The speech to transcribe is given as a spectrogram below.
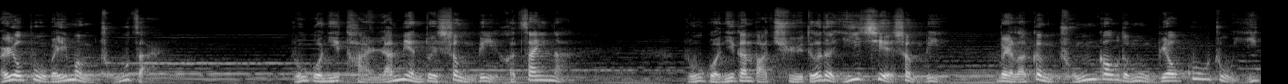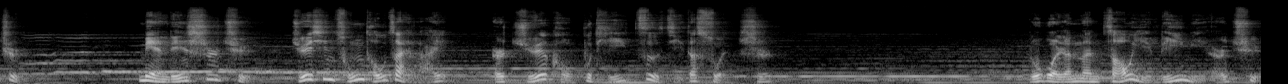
而又不为梦主宰；如果你坦然面对胜利和灾难；如果你敢把取得的一切胜利，为了更崇高的目标孤注一掷，面临失去，决心从头再来，而绝口不提自己的损失；如果人们早已离你而去，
